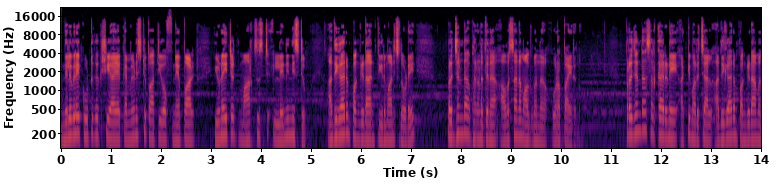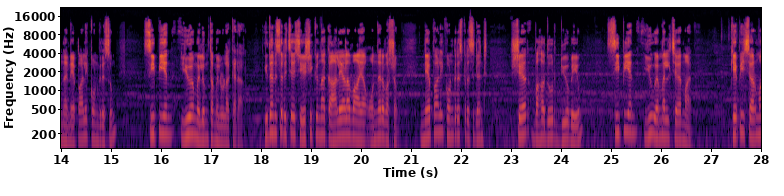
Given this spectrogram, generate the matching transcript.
നിലവിലെ കൂട്ടുകക്ഷിയായ communist party of Nepal united Marxist ലെനിനിസ്റ്റും അധികാരം പങ്കിടാൻ തീരുമാനിച്ചതോടെ പ്രചണ്ഡ ഭരണത്തിന് അവസാനമാകുമെന്ന് ഉറപ്പായിരുന്നു. പ്രചണ്ഡ സർക്കാരിനെ അട്ടിമറിച്ചാൽ അധികാരം പങ്കിടാമെന്ന് നേപ്പാളി കോൺഗ്രസും C P N U M എല്ലും തമ്മിലുള്ള കരാർ. ഇതനുസരിച്ച് ശേഷിക്കുന്ന കാലയളവായ ഒന്നര വർഷം നേപ്പാളി കോൺഗ്രസ് പ്രസിഡന്റ് ഷേർ ബഹദൂർ ഡ്യൂബയും C P N U M L chairman K P Sharma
